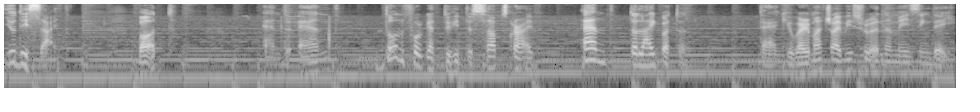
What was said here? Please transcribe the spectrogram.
you decide. But, and and don't forget to hit the subscribe and the like button. Thank you very much. I wish you an amazing day.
